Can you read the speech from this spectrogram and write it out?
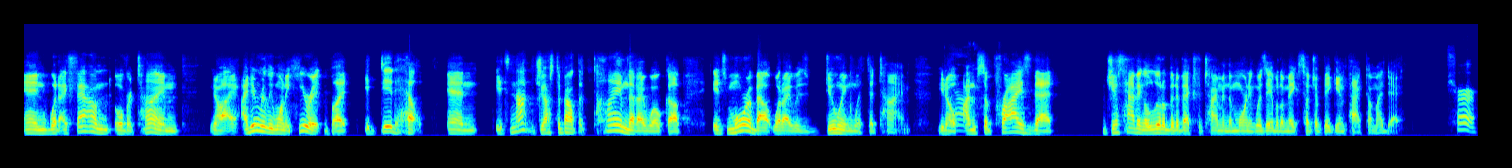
And what I found over time, you know, I, I didn't really want to hear it, but it did help. And it's not just about the time that I woke up, it's more about what I was doing with the time you know, yeah. I'm surprised that just having a little bit of extra time in the morning was able to make such a big impact on my day. Sure.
